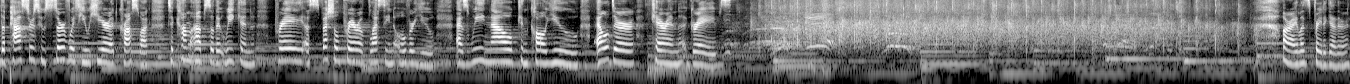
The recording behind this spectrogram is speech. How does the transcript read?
the pastors who serve with you here at Crosswalk to come up so that we can pray a special prayer of blessing over you as we now can call you Elder Karen Graves. All right, let's pray together.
